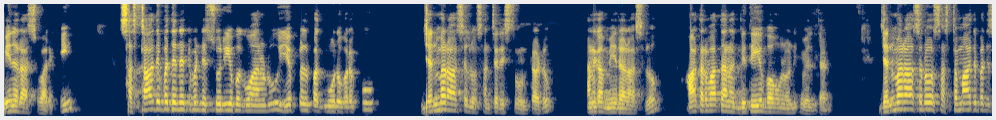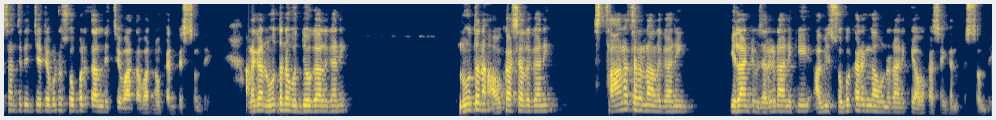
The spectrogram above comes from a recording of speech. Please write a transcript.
మీనరాశి వారికి షష్టాధిపతి అయినటువంటి సూర్య భగవానుడు ఏప్రిల్ పదమూడు వరకు జన్మరాశిలో సంచరిస్తూ ఉంటాడు అనగా మీనరాశిలో. ఆ తర్వాత ఆయన ద్వితీయ భావంలోనికి వెళ్తాడు. జన్మరాశిలో షష్టమాధిపతి సంచరించేటప్పుడు సుఫలితాలను ఇచ్చే వాతావరణం కనిపిస్తుంది. అనగా నూతన ఉద్యోగాలు కానీ నూతన అవకాశాలు కానీ స్థానచలనాలు కానీ ఇలాంటివి జరగడానికి అవి శుభకరంగా ఉండడానికి అవకాశం కనిపిస్తుంది.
